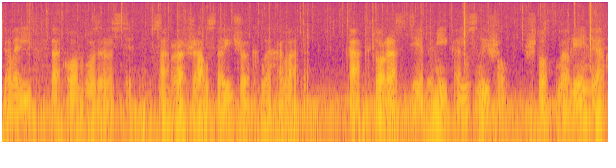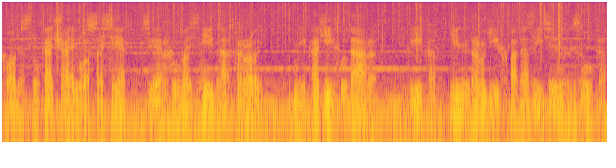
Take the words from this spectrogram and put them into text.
говорит в таком возрасте, соображал старичок плоховато. Как то раз деда Мика услышал, что во время обхода стукача его сосед, сверху возьми да открой. Никаких ударов, криков или других подозрительных звуков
